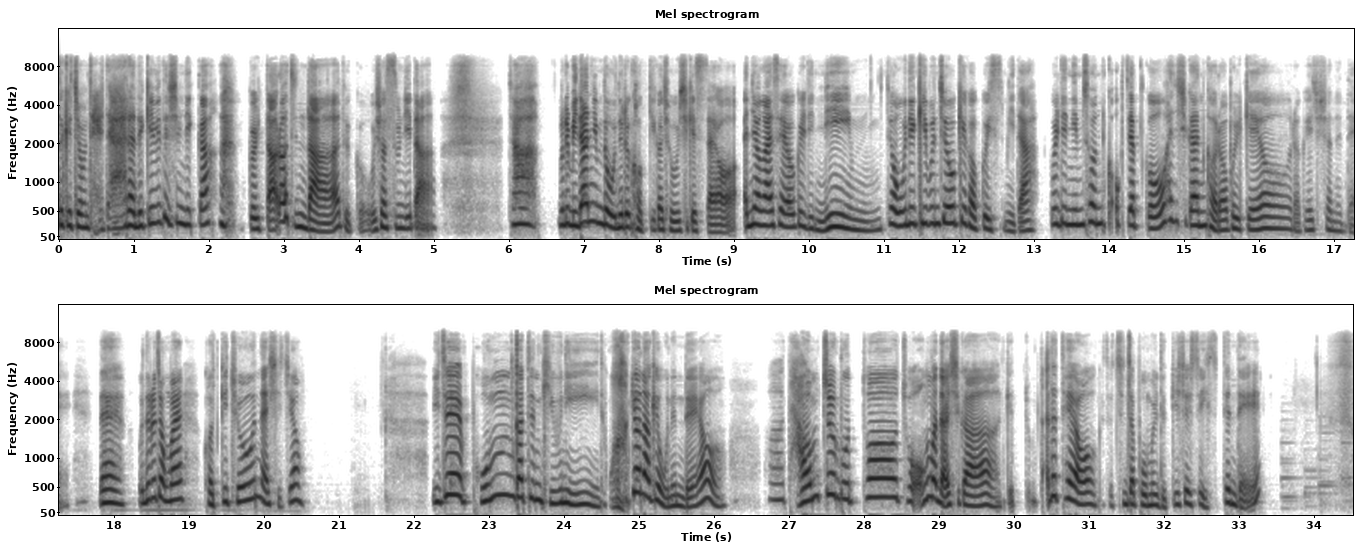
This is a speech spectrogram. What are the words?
어떻게 좀 달달한 느낌이 드십니까? 꿀 떨어진다 듣고 오셨습니다. 자, 우리 미나님도 오늘은 걷기가 좋으시겠어요. 안녕하세요, 꿀디님. 저 오늘 기분 좋게 걷고 있습니다. 꿀디님 손 꼭 잡고 한 시간 걸어볼게요. 라고 해주셨는데. 네, 오늘은 정말 걷기 좋은 날씨죠. 이제 봄 같은 기운이 확연하게 오는데요. 아, 다음 주부터 정말 날씨가 이렇게 좀 따뜻해요. 그래서 진짜 봄을 느끼실 수 있을 텐데.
